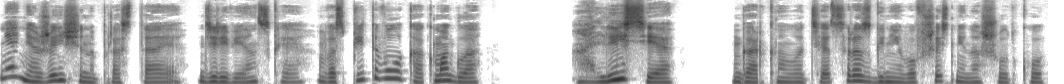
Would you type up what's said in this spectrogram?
Няня — женщина простая, деревенская, воспитывала как могла. «Алисия!» — гаркнул отец, разгневавшись не на шутку.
